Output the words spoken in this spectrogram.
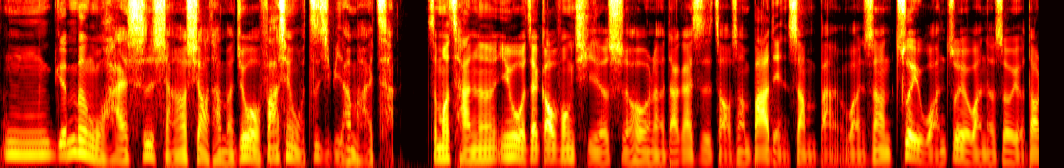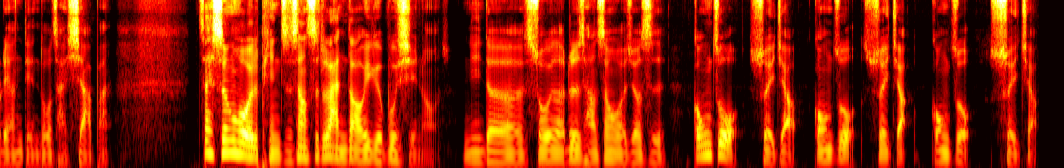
嗯，原本我还是想要笑他们，结果我发现我自己比他们还惨。怎么惨呢？因为我在高峰期的时候呢，大概是早上八点上班，晚上最晚最晚的时候有到两点多才下班，在生活的品质上是烂到一个不行哦。你的所有的日常生活就是工作、睡觉、工作、睡觉、工作、睡觉，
